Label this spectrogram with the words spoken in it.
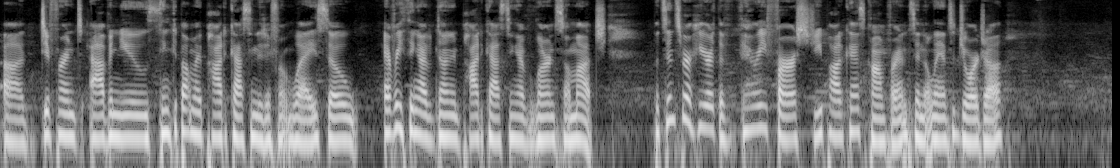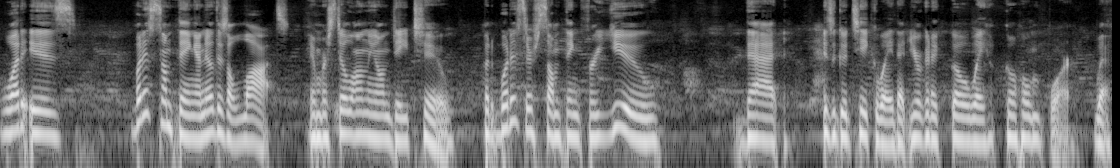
a different avenue, think about my podcast in a different way. So everything I've done in podcasting, I've learned so much. But since we're here at the very first She Podcast conference in Atlanta, Georgia, what is what is something, I know there's a lot and we're still only on day two, but what is there something for you that is a good takeaway that you're going to go away, go home for with?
